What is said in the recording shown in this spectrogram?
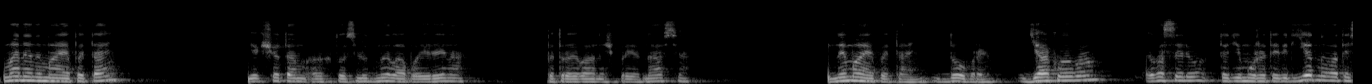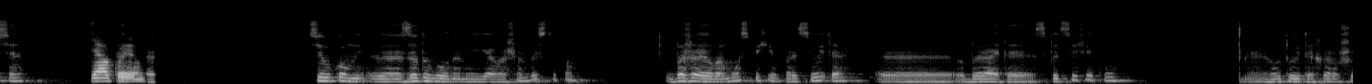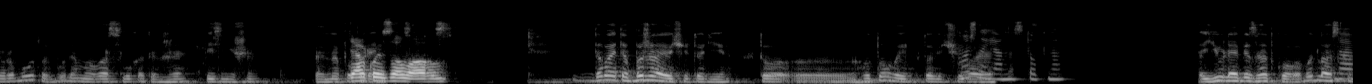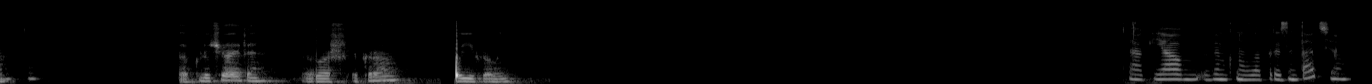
У мене немає питань. Якщо там е, хтось Людмила або Ірина, Петро Іванович приєднався. Немає питань. Добре. Дякую вам, Василю. Тоді можете від'єднуватися. Дякую. Е, Цілком е, задоволений я вашим виступом. Бажаю вам успіхів, працюйте, обирайте специфіку, готуйте хорошу роботу. Будемо вас слухати вже пізніше. На Дякую за увагу. Давайте бажаючи тоді, хто е, готовий, хто відчуває. Можна я наступна? Юлія Безгадкова, будь ласка, Да. включайте ваш екран. Поїхали. Так, я вимкнула презентацію.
